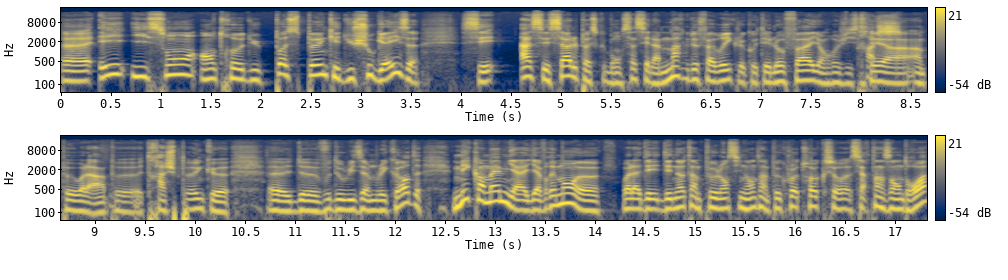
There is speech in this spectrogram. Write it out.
Euh, et ils sont entre du post-punk et du shoegaze. C'est assez sale parce que bon ça c'est la marque de fabrique le côté lo-fi enregistré un, un peu voilà un peu trash punk euh, euh, de Voodoo Rhythm Records. Mais quand même il y y a vraiment euh, voilà des, des notes un peu lancinantes un peu krautrock sur certains endroits.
